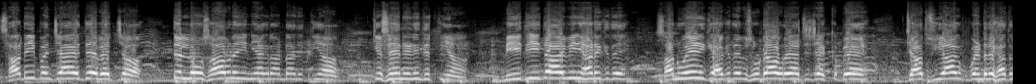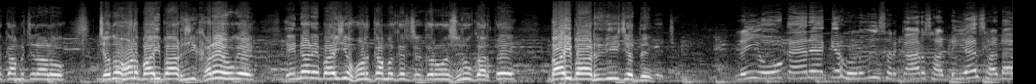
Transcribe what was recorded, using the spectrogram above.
ਸਾਡੀ ਪੰਚਾਇਤ ਦੇ ਵਿੱਚ ਢਿੱਲੋਂ ਸਾਹਿਬ ਨੇ ਜਿੰਨੀਆਂ ਗ੍ਰਾਂਟਾਂ ਦਿੱਤੀਆਂ ਕਿਸੇ ਨੇ ਨਹੀਂ ਦਿੱਤੀਆਂ। ਮੀਦੀ ਦਾ ਵੀ ਨਹੀਂ ਸਾਡੇ ਕਿਤੇ। ਸਾਨੂੰ ਇਹ ਨਹੀਂ ਕਿਹਾ ਕਿਤੇ ਵੀ ਤੁਹਾਡਾ ਉਰੇ ਅੱਜ ਚੈੱਕ ਪਿਆ ਹੈ, ਜਾਂ ਤੁਸੀਂ ਆਹ ਪਿੰਡ ਦੇ ਖਾਤਰ ਕੰਮ ਚਲਾ ਲਓ। ਜਦੋਂ ਹੁਣ ਬਾਈ ਬਾਠ ਜੀ ਖੜੇ ਹੋ ਗਏ ਇਹਨਾਂ ਨੇ ਬਾਈ ਜੀ ਹੁਣ ਕੰਮ ਕਰ- ਕਰਾਉਣਾ ਸ਼ੁਰੂ ਕਰਤੇ ਬਾਈ ਬਾਠ ਦੀ ਇੱਜ਼ਤ ਦੇ ਵਿੱਚ। ਨਹੀਂ ਉਹ ਕਹਿ ਰਿਹਾ ਕਿ ਹੁਣ ਵੀ ਸਰਕਾਰ ਸਾਡੀ ਹੈ ਸਾਡਾ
